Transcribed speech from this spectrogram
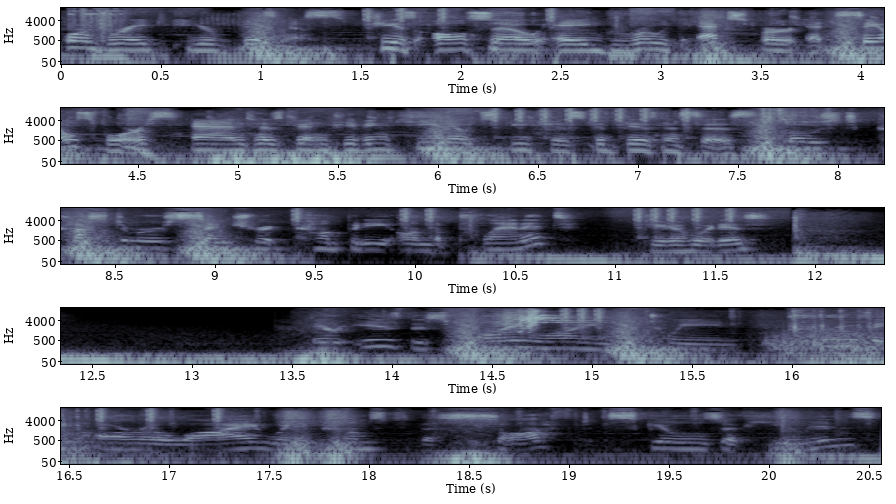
or Break Your Business. She is also a growth expert at Salesforce and has been giving keynote speeches to businesses. The most customer centric company on the planet. Do you know who it is? There is this fine line between proving ROI when it comes to the soft skills of humans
